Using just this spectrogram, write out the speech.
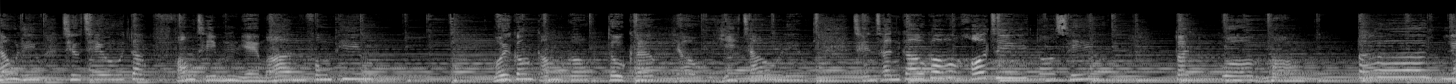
走了，悄悄得仿似午夜晚风飘。每讲感觉到，却又已走了。前尘旧歌，可知多少？不过忘不了，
